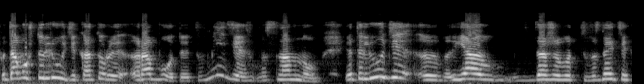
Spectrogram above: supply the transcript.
потому что люди, которые работают в медиа в основном, это люди, э, я даже вот, вы знаете,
